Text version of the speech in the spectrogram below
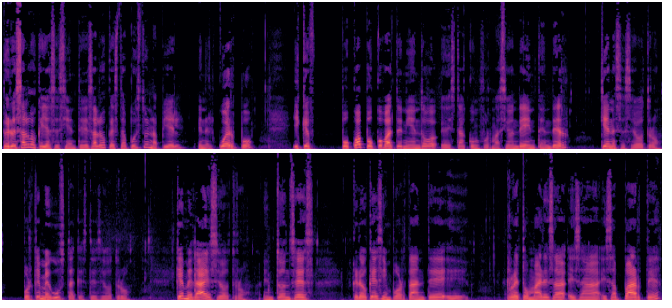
pero es algo que ya se siente, es algo que está puesto en la piel, en el cuerpo, y que poco a poco va teniendo esta conformación de entender quién es ese otro, por qué me gusta que esté ese otro, qué me da ese otro. Entonces, creo que es importante eh, retomar esa, esa, esa parte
